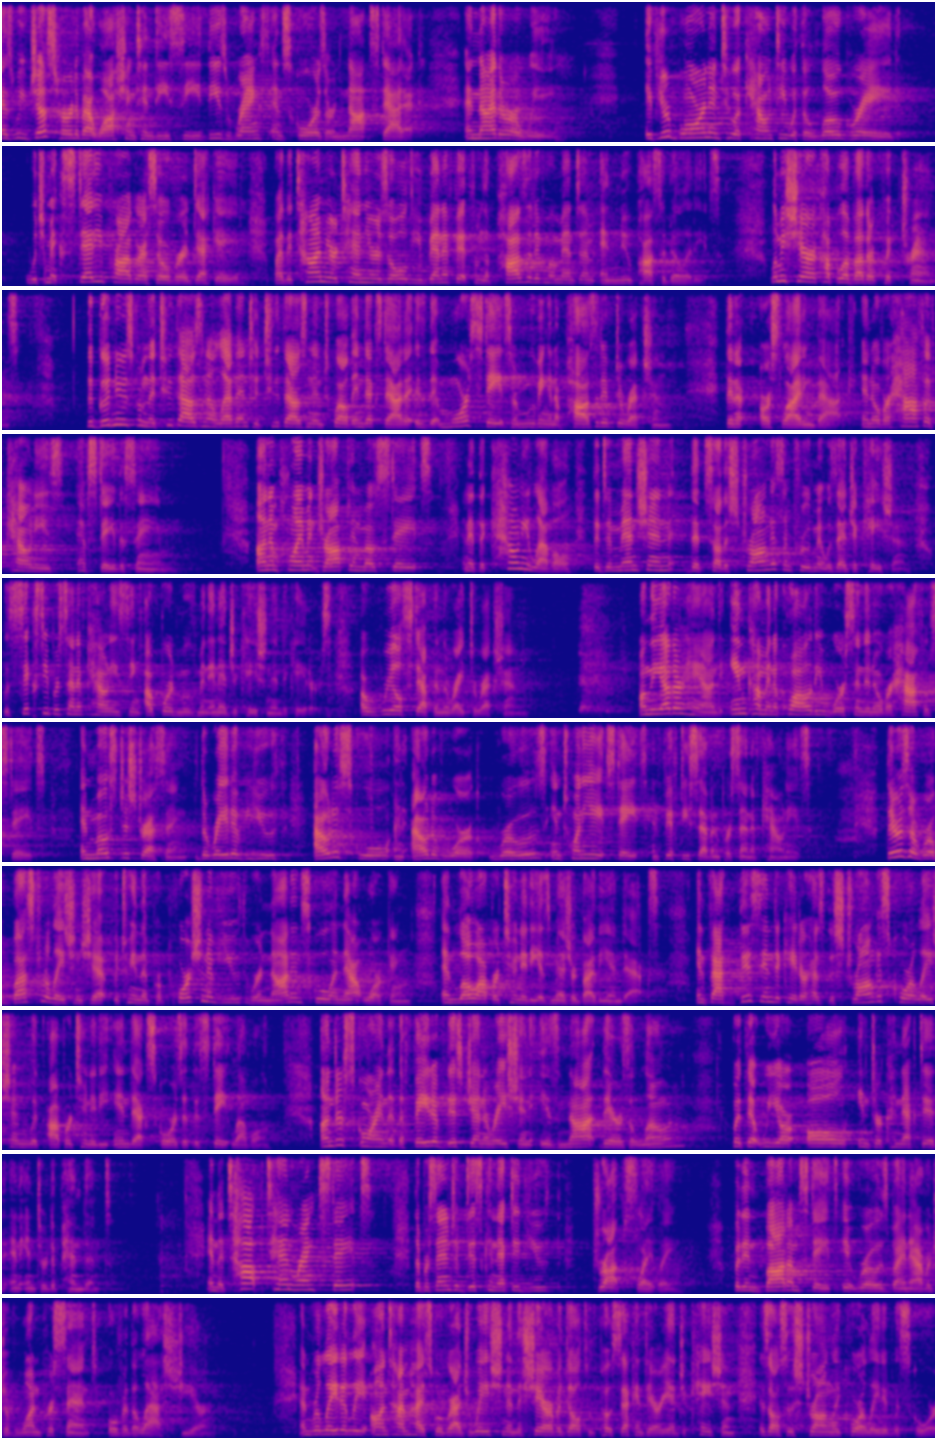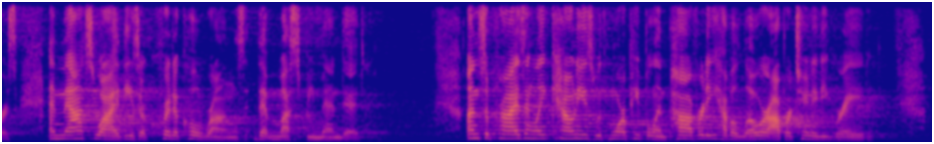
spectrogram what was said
As we've just heard about Washington, D.C., these ranks and scores are not static, and neither are we. If you're born into a county with a low grade, which makes steady progress over a decade, by the time you're 10 years old, you benefit from the positive momentum and new possibilities. Let me share a couple of other quick trends. The good news from the 2011 to 2012 index data is that more states are moving in a positive direction than are sliding back, and over half of counties have stayed the same. Unemployment dropped in most states, and at the county level, the dimension that saw the strongest improvement was education, with 60% of counties seeing upward movement in education indicators, a real step in the right direction. On the other hand, income inequality worsened in over half of states, and most distressing, the rate of youth out of school and out of work rose in 28 states and 57% of counties. There's a robust relationship between the proportion of youth who are not in school and not working and low opportunity as measured by the index. In fact, this indicator has the strongest correlation with opportunity index scores at the state level, underscoring that the fate of this generation is not theirs alone, but that we are all interconnected and interdependent. In the top 10 ranked states, the percentage of disconnected youth dropped slightly but in bottom states, it rose by an average of 1% over the last year. And relatedly, on-time high school graduation and the share of adults with post-secondary education is also strongly correlated with scores. And that's why these are critical rungs that must be mended. Unsurprisingly, counties with more people in poverty have a lower opportunity grade.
